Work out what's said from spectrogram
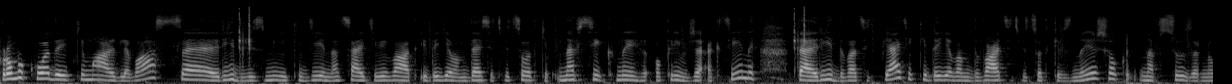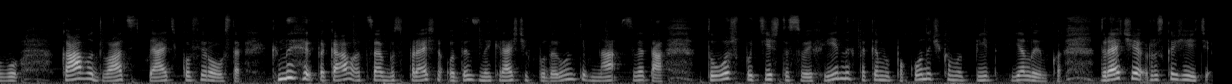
Промокоди, які маю для вас, це рід візьмі, які діє на сайті Vivat і дає вам 10% на всі книги, окрім вже акційних, та рід 25, який дає вам 20% знижок на всю зернову каву 25 Coffee Roaster. Книги та кава це, безперечно, один з найкращих подарунків на свята. Тож потіште своїх рідних такими пакуночками під ялинкою. До речі, розкажіть,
